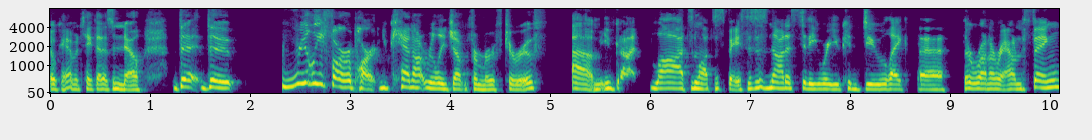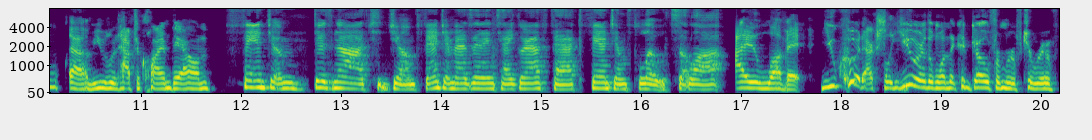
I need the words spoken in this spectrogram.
Okay, I'm gonna take that as a no. The the really far apart, you cannot really jump from roof to roof. Um, you've got lots and lots of space. This is not a city where you can do like the the run around thing. Um, you would have to climb down. Phantom does not jump. Phantom has an anti-grav pack. Phantom floats a lot. I love it. You could actually. You are the one that could go from roof to roof.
